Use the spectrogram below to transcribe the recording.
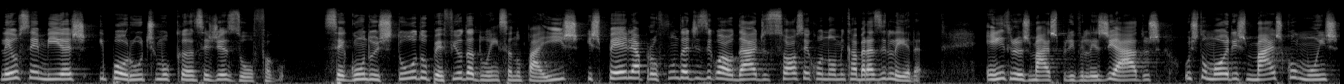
leucemias e, por último, câncer de esôfago. Segundo o estudo, o perfil da doença no país espelha a profunda desigualdade socioeconômica brasileira. Entre os mais privilegiados, os tumores mais comuns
